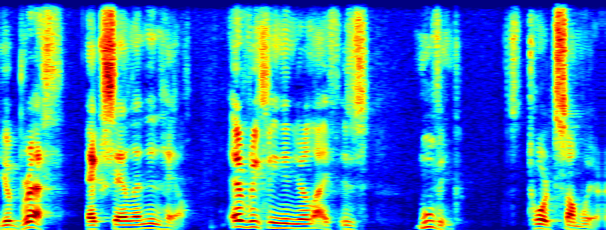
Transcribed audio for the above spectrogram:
Your breath, exhale and inhale. Everything in your life is moving towards somewhere.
